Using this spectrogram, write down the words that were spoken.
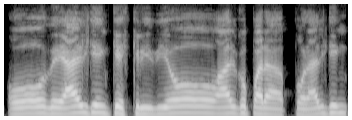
o de alguien que escribió algo para, por alguien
